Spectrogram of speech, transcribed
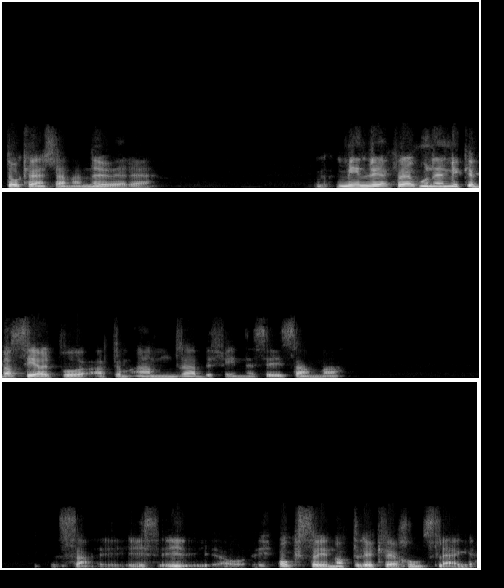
Då kan jag känna nu är det... Min rekreation är mycket baserad på att de andra befinner sig i samma i, också i något rekreationsläge.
